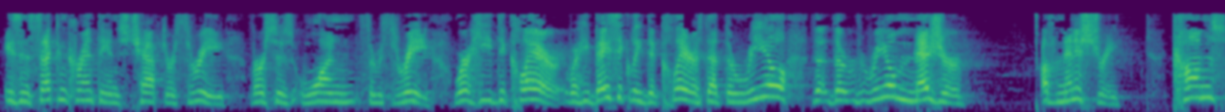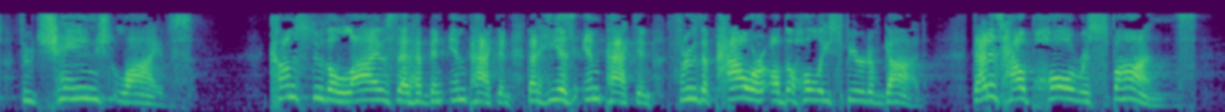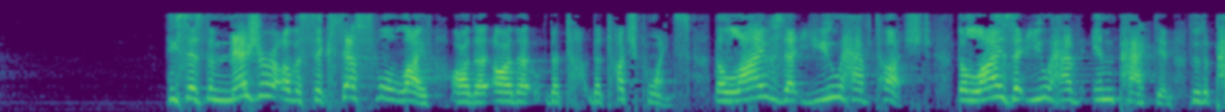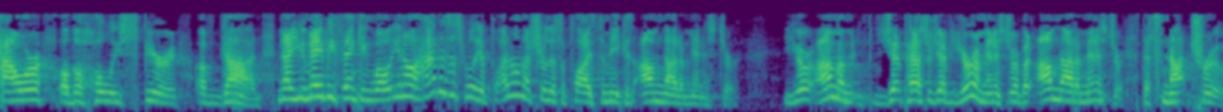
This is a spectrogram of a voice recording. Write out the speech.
is in 2 Corinthians chapter 3 verses 1 through 3 where he declare where he basically declares that the real the, the real measure of ministry comes through changed lives comes through the lives that have been impacted, that he has impacted through the power of the Holy Spirit of God. That is how Paul responds. He says the measure of a successful life are the, are the, the, the touch points, the lives that you have touched, the lives that you have impacted through the power of the Holy Spirit of God. Now, you may be thinking, well, you know, how does this really apply? I'm not sure this applies to me because I'm not a minister. You're, I'm a, Pastor Jeff, you're a minister, but I'm not a minister. That's not true.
